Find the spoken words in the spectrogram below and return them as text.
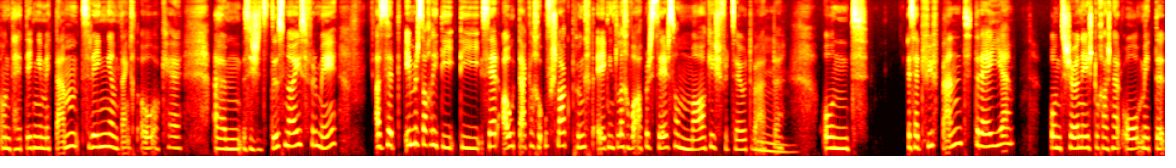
und hat irgendwie mit dem zu ringen und denkt, oh okay, ähm, was ist jetzt das Neues für mich? Also es hat immer so ein die, die sehr alltäglichen Aufschlagpunkte eigentlich, die aber sehr so magisch erzählt werden. Mm. Und es hat fünf Bandreihen und das Schöne ist, du kannst dann auch mit den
